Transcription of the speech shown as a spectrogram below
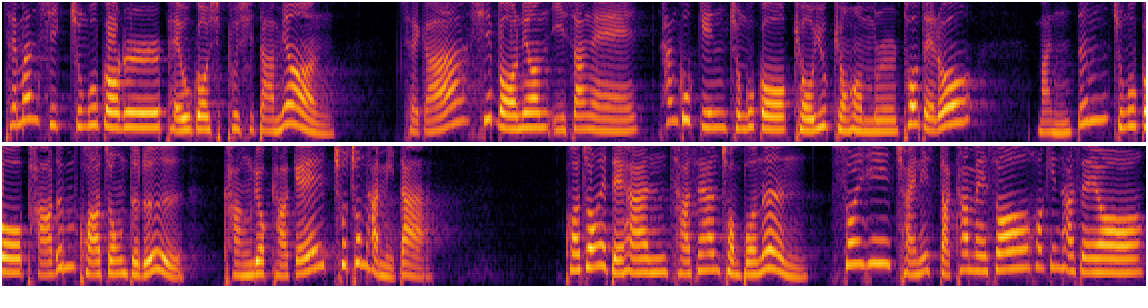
대만식 중국어를 배우고 싶으시다면 제가 15년 이상의 한국인 중국어 교육 경험을 토대로 만든 중국어 발음 과정들을 강력하게 추천합니다. 과정에 대한 자세한 정보는 solhichinese.com에서 확인하세요.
